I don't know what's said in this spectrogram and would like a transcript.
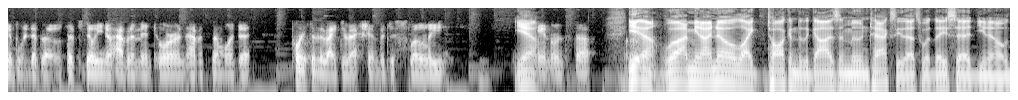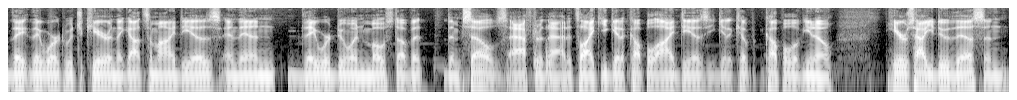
be a blend of both. Of still, you know, having a mentor and having someone to point us in the right direction, but just slowly yeah. handling stuff. Yeah, well, I mean, I know, like talking to the guys in Moon Taxi, that's what they said. You know, they they worked with Jacquire and they got some ideas, and then they were doing most of it themselves. After that, it's like you get a couple ideas, you get a couple of you know, here's how you do this, and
